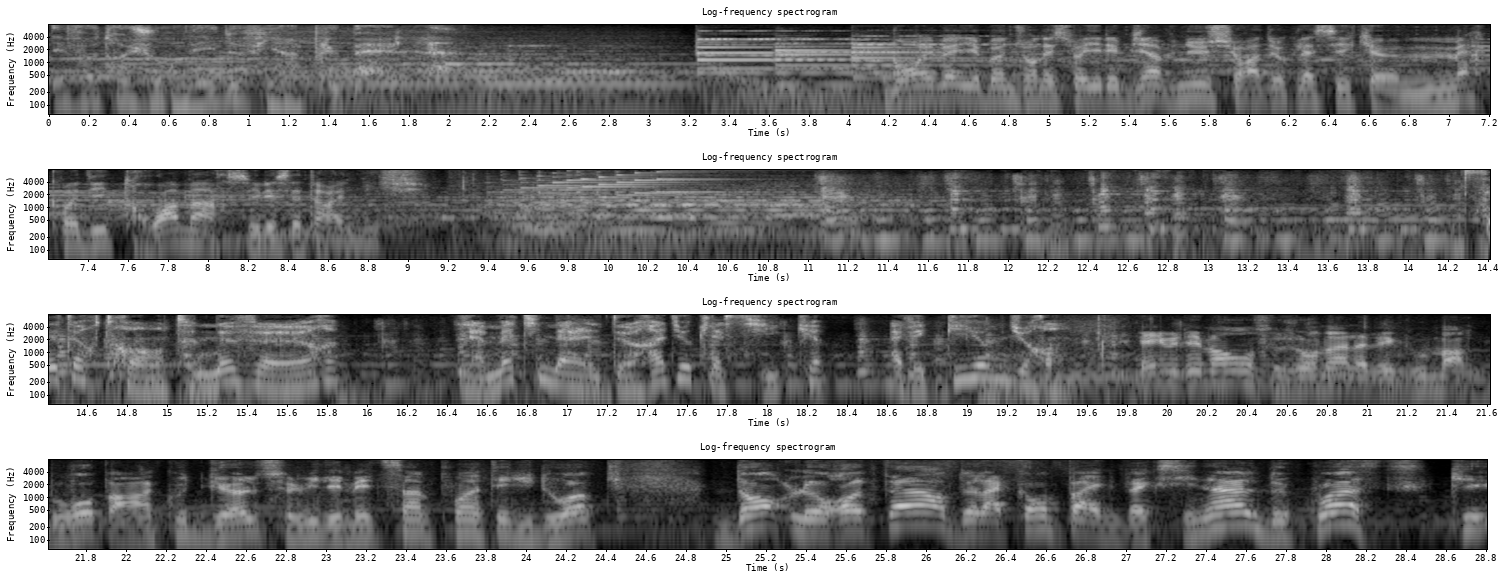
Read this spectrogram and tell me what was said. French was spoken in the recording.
et votre journée devient plus belle. Bon réveil et bonne journée. Soyez les bienvenus sur Radio Classique. Mercredi 3 mars, il est 7h30. – 7h30, 9h, la matinale de Radio Classique avec Guillaume Durand. Et nous démarrons ce journal avec vous, Marc Bourreau, par un coup de gueule, celui des médecins pointés du doigt dans le retard de la campagne vaccinale. De quoi,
